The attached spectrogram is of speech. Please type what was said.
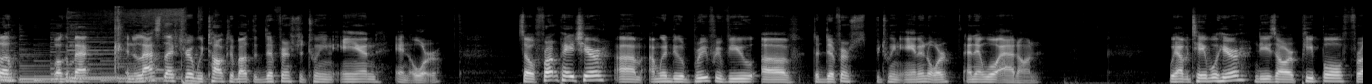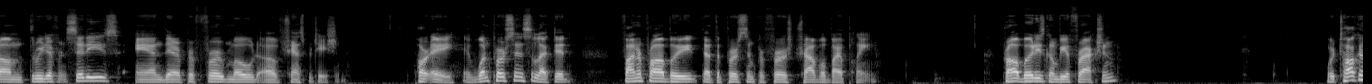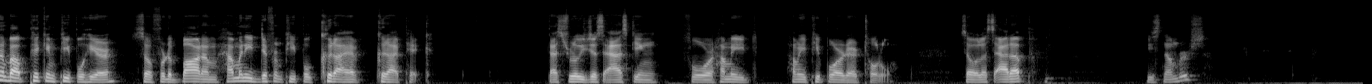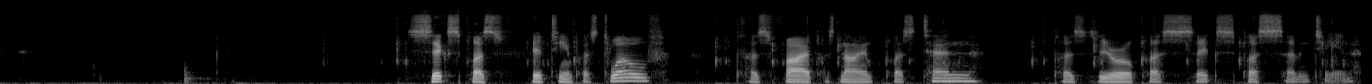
Hello, welcome back. In the last lecture, we talked about the difference between and and or. So front page here, um, I'm going to do a brief review of the difference between and and or, and then we'll add on. We have a table here. These are people from three different cities and their preferred mode of transportation. Part A, if one person is selected, find a probability that the person prefers travel by plane. Probability is going to be a fraction. We're talking about picking people here. So for the bottom, how many different people could I have could I pick? That's really just asking for how many how many people are there total. So let's add up these numbers. Six plus 15 plus 12 plus 5 plus 9 plus 10 plus 0 plus 6 plus 17.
